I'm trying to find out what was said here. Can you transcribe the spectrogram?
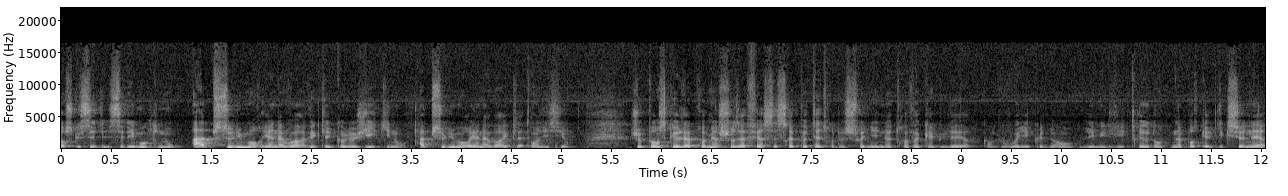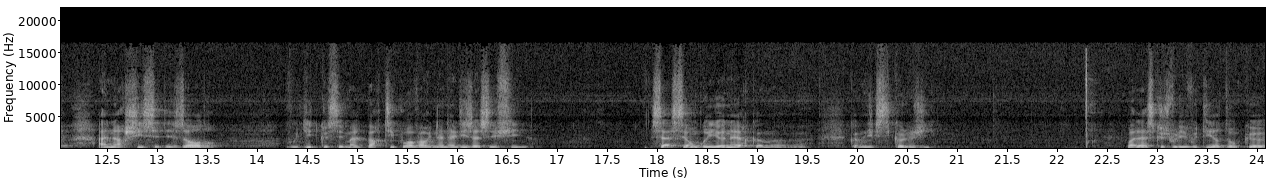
lorsque c'est des, mots qui n'ont absolument rien à voir avec l'écologie, qui n'ont absolument rien à voir avec la transition. Je pense que la première chose à faire, ce serait peut-être de soigner notre vocabulaire. Quand vous voyez que dans les littrés ou dans n'importe quel dictionnaire, anarchie c'est désordre, vous dites que c'est mal parti pour avoir une analyse assez fine. C'est assez embryonnaire comme, euh, comme lexicologie. Voilà ce que je voulais vous dire. Donc, euh,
